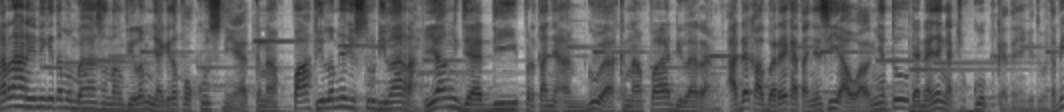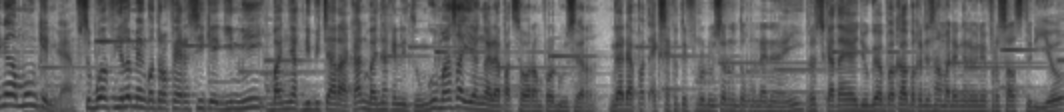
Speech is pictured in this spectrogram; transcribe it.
Karena hari ini kita membahas tentang filmnya, kita fokus nih ya, kenapa filmnya justru dilarang. Yang jadi pertanyaan gua, kenapa dilarang? Ada kabarnya katanya sih awalnya tuh dananya nggak cukup katanya gitu. Tapi nggak mungkin kan? Sebuah film yang kontroversi kayak gini banyak dibicarakan, banyak yang ditunggu, masa ia nggak dapat seorang produser, nggak dapat eksekutif produser untuk mendanai? Terus katanya juga bakal bekerja sama dengan Universal Studio.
